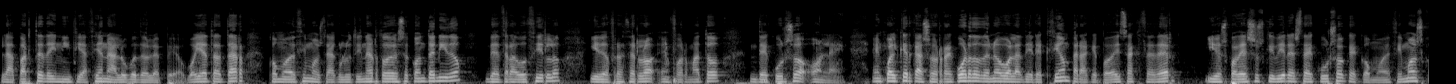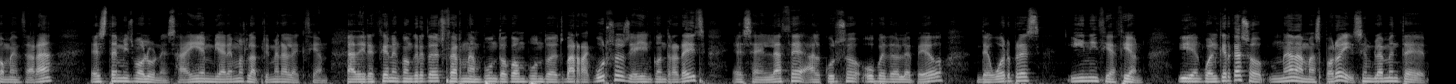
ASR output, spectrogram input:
la parte de iniciación al WPO. Voy a tratar, como decimos, de aglutinar todo ese contenido, de traducirlo y de ofrecerlo en formato de curso online. En cualquier caso, recuerdo de nuevo la dirección para que podáis acceder y os podéis suscribir a este curso que, como decimos, comenzará este mismo lunes. Ahí enviaremos la primera lección. La dirección en concreto es fernan.com.es barra cursos y ahí encontraréis ese enlace al curso WPO de WordPress Iniciación. Y en cualquier caso, nada más por hoy. Simplemente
